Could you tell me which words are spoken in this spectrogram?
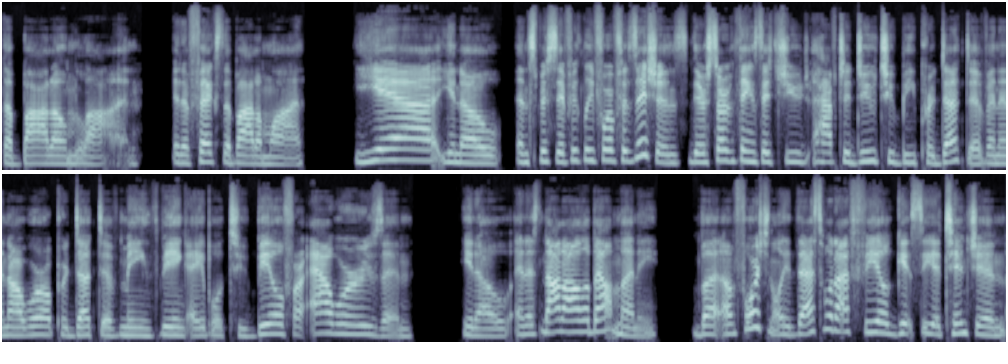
The bottom line. It affects the bottom line yeah, you know, and specifically for physicians, there's certain things that you have to do to be productive. And in our world, productive means being able to bill for hours and, you know, and it's not all about money. But unfortunately, that's what I feel gets the attention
